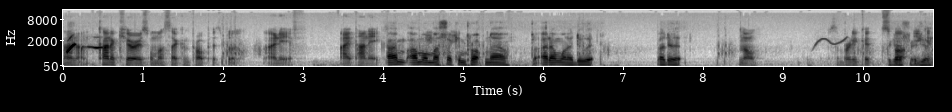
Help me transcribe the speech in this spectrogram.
Kind of, kind of curious what my second prop is, but only if I panic. I'm I'm on my second prop now, but I don't want to do it. I'll do it. No, a pretty good spot. You can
